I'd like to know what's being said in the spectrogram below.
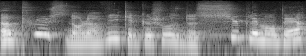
un plus dans leur vie, quelque chose de supplémentaire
